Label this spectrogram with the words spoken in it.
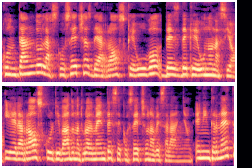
contando las cosechas de arroz que hubo desde que uno nació. Y el arroz cultivado naturalmente se cosecha una vez al año. En internet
